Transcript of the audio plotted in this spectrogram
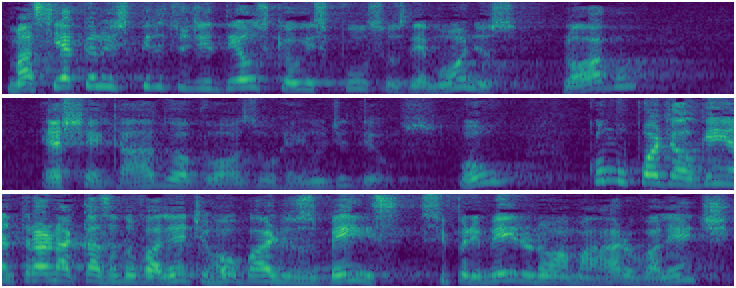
Mas se é pelo Espírito de Deus que eu expulso os demônios, logo é chegado a vós o reino de Deus. Ou, como pode alguém entrar na casa do valente e roubar-lhe os bens, se primeiro não amarrar o valente?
